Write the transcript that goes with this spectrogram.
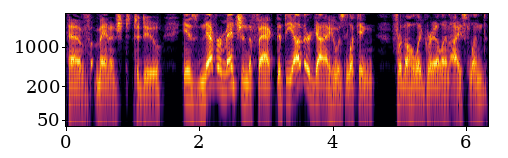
have managed to do, is never mention the fact that the other guy who was looking for the Holy Grail in Iceland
